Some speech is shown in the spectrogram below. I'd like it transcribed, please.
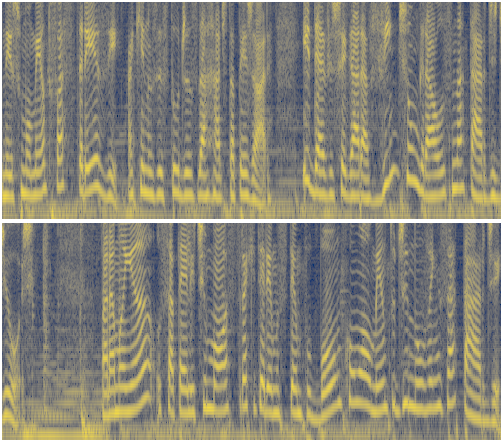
Neste momento faz 13 aqui nos estúdios da Rádio Tapejar e deve chegar a 21 graus na tarde de hoje. Para amanhã, o satélite mostra que teremos tempo bom com o aumento de nuvens à tarde.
